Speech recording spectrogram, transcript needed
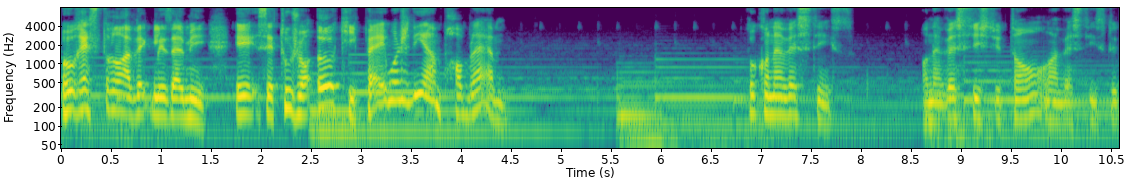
au, restaurant avec les amis et c'est toujours eux qui payent, moi je dis un problème. Faut qu'on investisse. On investisse du temps, on investisse de,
